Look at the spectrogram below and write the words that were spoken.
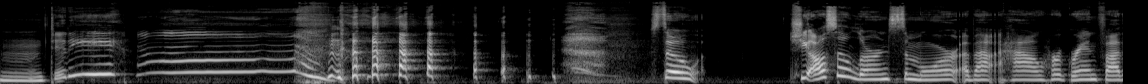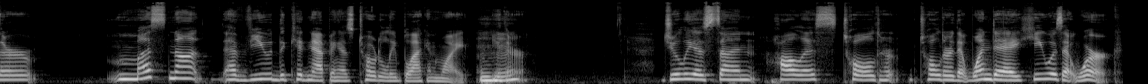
Mm, Did he? So she also learned some more about how her grandfather must not have viewed the kidnapping as totally black and white mm-hmm. either. Julia's son Hollis told her told her that one day he was at work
